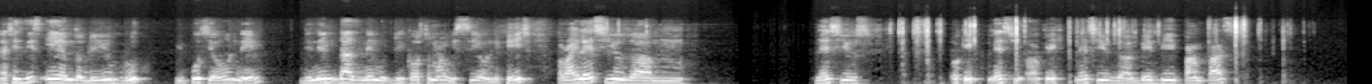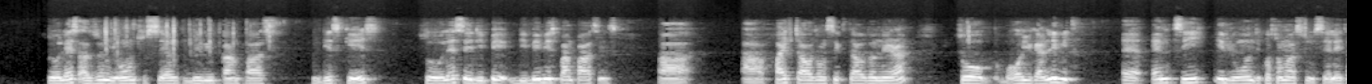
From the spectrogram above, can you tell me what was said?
That is this amw group. You put your own name. The name that's the name of the customer will see on the page. All right let's use um let's use okay let's use okay let's use uh, baby pampers. So let's assume you want to sell baby pampers in this case. So let's say the pay, the baby's pampers is uh, uh 5000 6000 naira. So or you can leave it uh, empty if you want the customers to select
